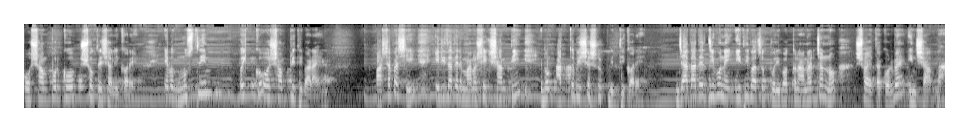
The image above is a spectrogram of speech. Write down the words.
ও সম্পর্ক শক্তিশালী করে এবং মুসলিম ঐক্য ও সম্প্রীতি বাড়ায় পাশাপাশি এটি তাদের মানসিক শান্তি এবং আত্মবিশ্বাস বৃদ্ধি করে যা তাদের জীবনে ইতিবাচক পরিবর্তন আনার জন্য সহায়তা করবে ইনশাআল্লাহ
